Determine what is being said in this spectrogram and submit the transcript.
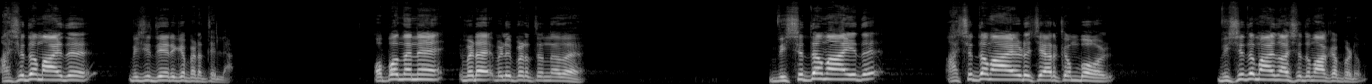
അശുദ്ധമായത് വിശുദ്ധീകരിക്കപ്പെടത്തില്ല. ഒപ്പം തന്നെ ഇവിടെ വെളിപ്പെടുത്തുന്നത് വിശുദ്ധമായത് അശുദ്ധമായോട് ചേർക്കുമ്പോൾ വിശുദ്ധമായതും അശുദ്ധമാക്കപ്പെടും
